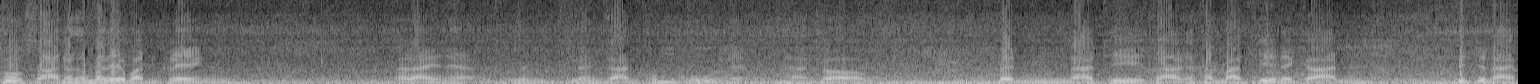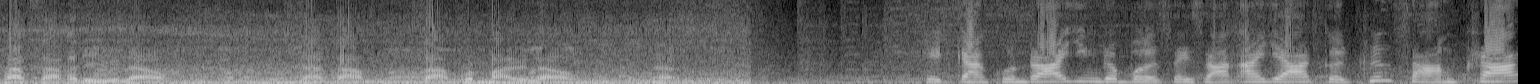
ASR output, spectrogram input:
พวกศาลก็ไม่ได้หวั่นเกรงอะไรนะเรื่องเรื่องการข่มขู่เนี่ยนะก็เป็นหน้าที่ศาลก็ทำหน้าที่ในการพิจารณาพิพากษาคดีอยู่แล้วนะตามตามกฎหมายอยู่แล้วนะเหตุการณ์คนร้ายยิงระเบิดใส่ศาลอาญาเกิดขึ้น 3 ครั้ง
